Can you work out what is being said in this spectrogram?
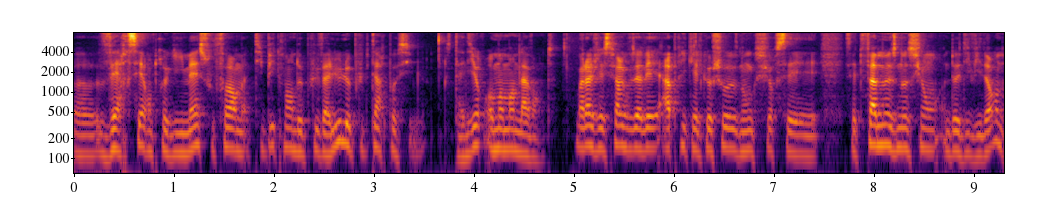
euh, versé, entre guillemets, sous forme typiquement de plus-value le plus tard possible, c'est-à-dire au moment de la vente. Voilà, j'espère que vous avez appris quelque chose donc sur cette fameuse notion de dividende.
